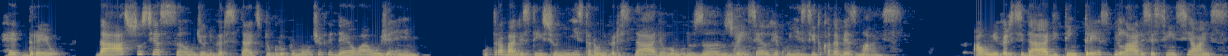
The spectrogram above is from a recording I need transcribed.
Redreu, da Associação de Universidades do Grupo Montevidéu, a UGM. O trabalho extensionista na universidade, ao longo dos anos, vem sendo reconhecido cada vez mais. A universidade tem três pilares essenciais:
